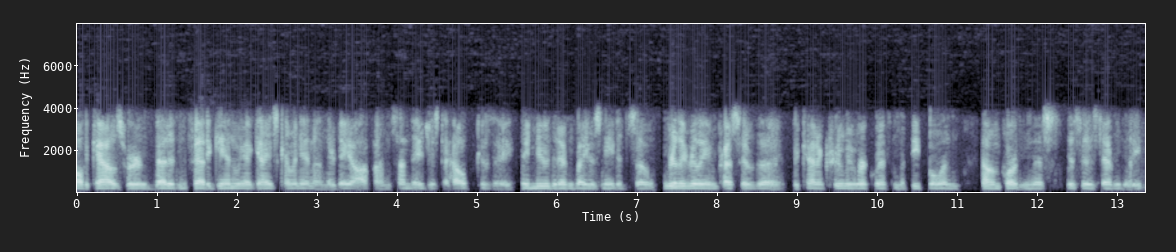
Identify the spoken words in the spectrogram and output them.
all the cows were bedded and fed again. We had guys coming in on their day off on Sunday just to help because they they knew that everybody was needed. So really, really impressive the the kind of crew we work with and the people and how important this this is to everybody.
